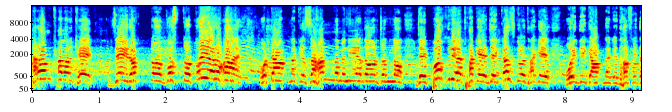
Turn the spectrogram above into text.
হারাম খাবার খেয়ে যেই রক্ত, গোস্ত তৈয়ার হয়, ওটা আপনাকে জাহান্নামে নিয়ে দেওয়ার জন্য যে প্রক্রিয়া থাকে, যে কাজগুলো থাকে ওই দিকে আপনাকে ধাপিত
